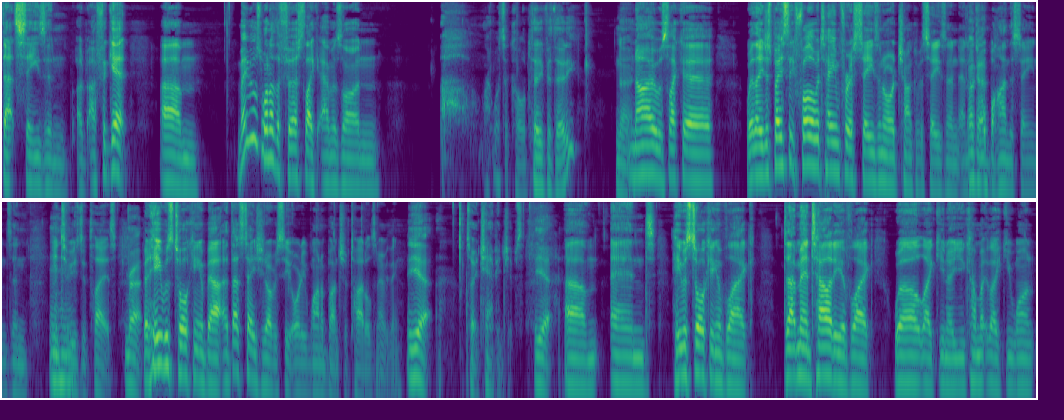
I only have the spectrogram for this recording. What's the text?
that season. I, I forget. Um, maybe it was one of the first like Amazon. Oh, like what's it called? Thirty for thirty? No. No, it was like a where they just basically follow a team for a season or a chunk of a season, and it's Okay. all behind the scenes and Mhm. interviews with players. Right. But he was talking about at that stage he'd obviously already won a bunch of titles and everything. Yeah. Sorry, championships. Yeah. Um, and he was talking of like that mentality of like, well, like you know, you come like you want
